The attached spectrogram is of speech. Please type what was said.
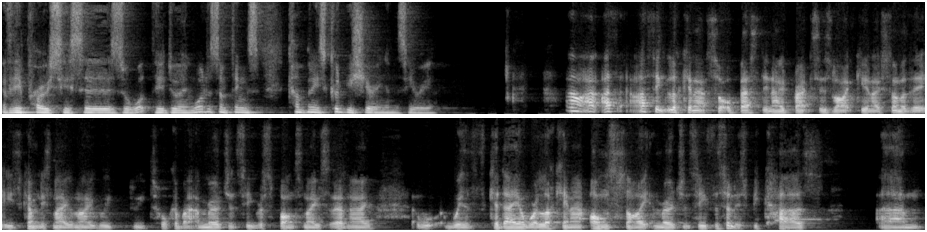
of their processes or what they're doing? What are some things companies could be sharing in this area? Oh, I, th- I, think looking at sort of best in out practices, like you know, some of these companies now, now we, we talk about emergency response now. So now with Qiddiya, we're looking at on-site emergency facilities because um,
